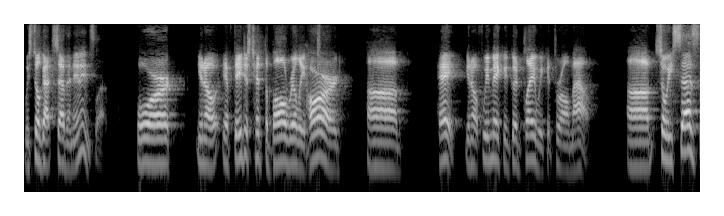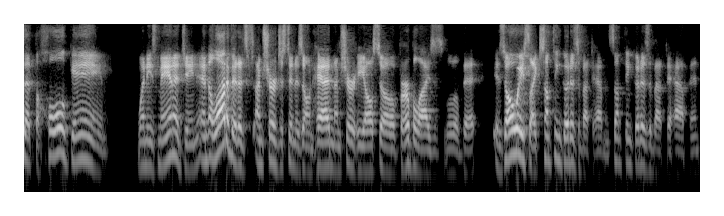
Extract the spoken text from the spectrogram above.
we still got seven innings left. Or, you know, if they just hit the ball really hard, uh, hey, you know, if we make a good play, we could throw them out. Um, so he says that the whole game, when he's managing, and a lot of it is, I'm sure, just in his own head, and I'm sure he also verbalizes a little bit, is always like something good is about to happen, something good is about to happen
